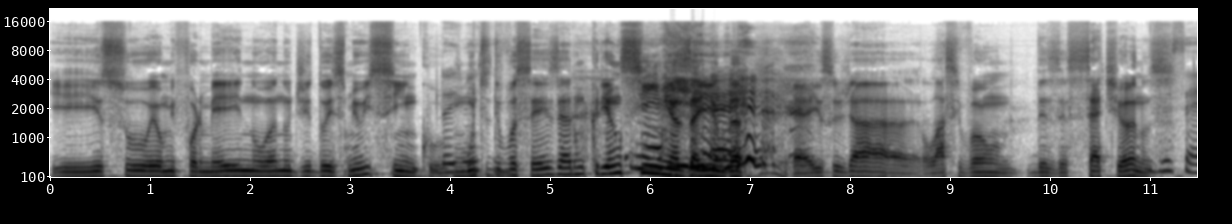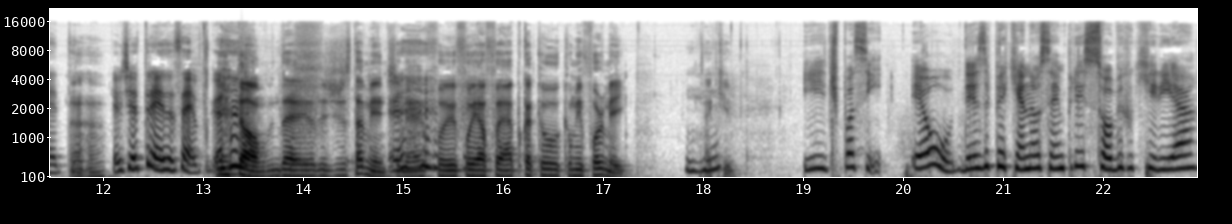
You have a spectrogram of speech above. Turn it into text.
E isso eu me formei no ano de 2005. 2005. Muitos de vocês eram criancinhas ainda. É, isso já lá se vão 17 anos. 17. Aham. Eu tinha 13 nessa época. Então, né, justamente, né? Foi, foi, a, foi a época que eu, que eu me formei Uhum. aqui. E, tipo assim, eu, desde pequena, eu sempre soube que eu queria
